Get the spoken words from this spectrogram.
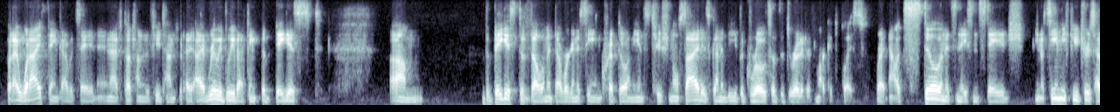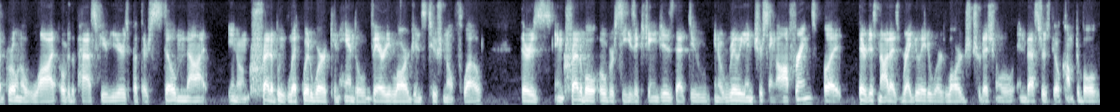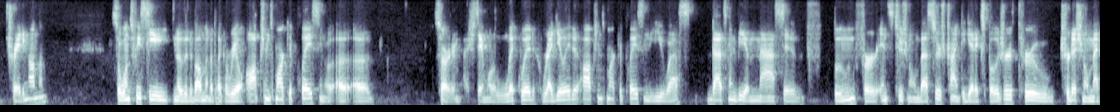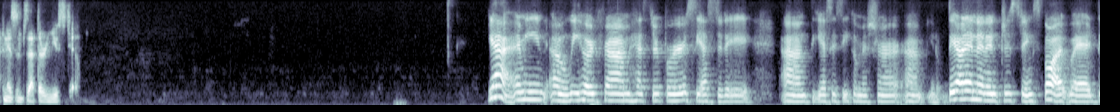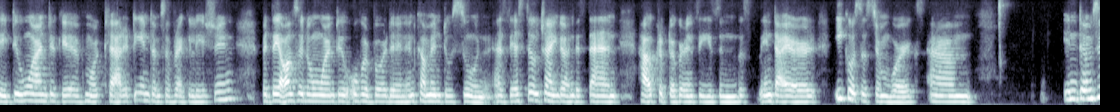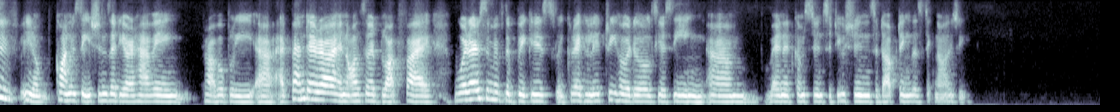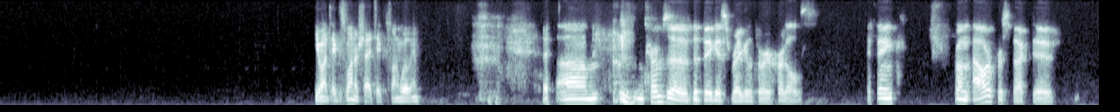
but I, what I think I would say, and I've touched on it a few times, but I, I really believe I think the biggest um, the biggest development that we're going to see in crypto on the institutional side is going to be the growth of the derivative marketplace right now. It's still in its nascent stage. You know cme futures have grown a lot over the past few years but they're still not you know incredibly liquid where it can handle very large institutional flow. There's incredible overseas exchanges that do you know really interesting offerings but they're just not as regulated where large traditional investors feel comfortable trading on them. So once we see you know the development of like a real options marketplace you know a, a sorry, I should say more liquid regulated options marketplace in the US, that's going to be a massive boon for institutional investors trying to get exposure through traditional mechanisms that they're used to. Yeah, I mean, uh, we heard from Hester Peirce yesterday um, the SEC commissioner, um, you know, they are in an interesting spot where they do want to give more clarity in terms of regulation, but they also don't want to overburden and come in too soon as they're still trying to understand how cryptocurrencies and this entire ecosystem works. Um, in terms of, you know, conversations that you're having probably uh, at Pantera and also at BlockFi, what are some of the biggest like regulatory hurdles you're seeing um, when it comes to institutions adopting this technology? You want to take this one or should I take this one, William? um, in terms of the biggest regulatory hurdles, I think from our perspective,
